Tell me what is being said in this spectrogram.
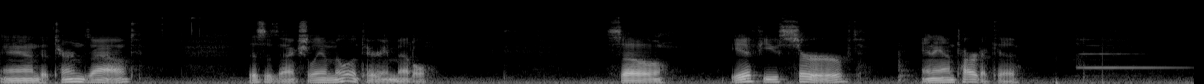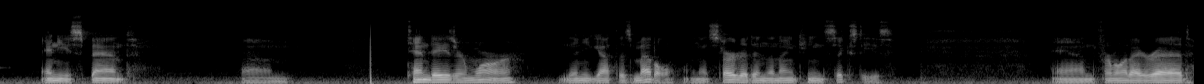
and it turns out this is actually a military medal. So, if you served in Antarctica and you spent um, 10 days or more, then you got this medal. And it started in the 1960s. And from what I read,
